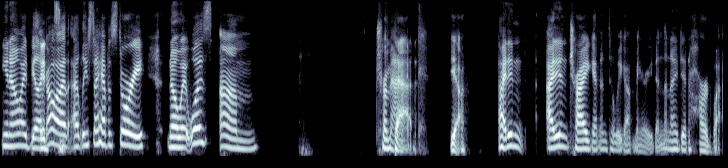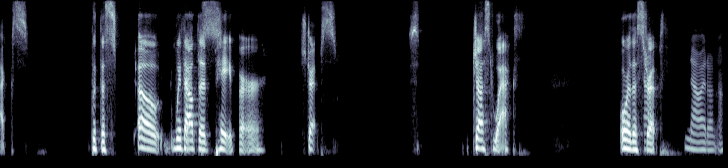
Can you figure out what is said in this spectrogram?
you know, I'd be like, oh, It's- at, at least I have a story. No, it was um traumatic. Yeah. I didn't I didn't try again until we got married and then I did hard wax with the oh without Strips. the paper, strips. just wax or the strips. No, I don't know.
